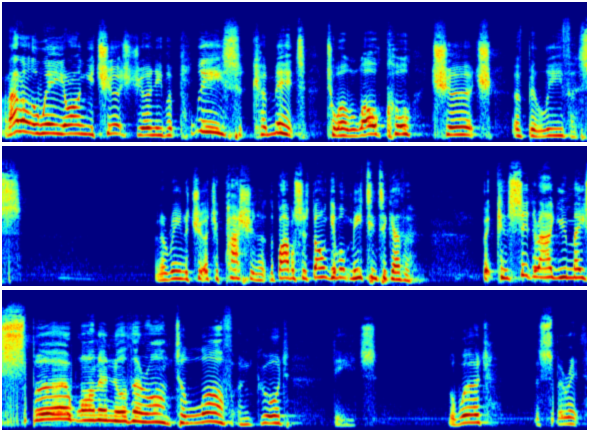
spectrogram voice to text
And I don't know where you're on your church journey, but please commit to a local church of believers. An arena church of passionate. The Bible says, don't give up meeting together, but consider how you may spur one another on to love and good deeds. The Word, the Spirit,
